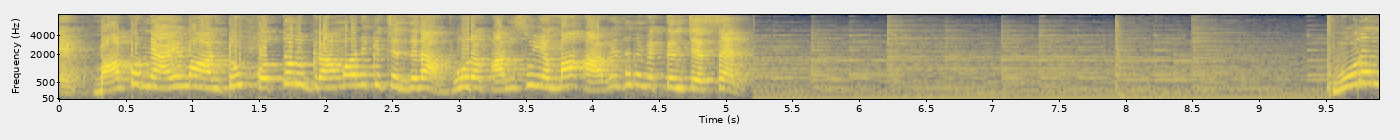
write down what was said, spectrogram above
న్యాయం. మాకు న్యాయమా అంటూ కొత్తూరు గ్రామానికి చెందిన భూరం అనసూయమ్మ ఆవేదన వ్యక్తం చేశారు.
